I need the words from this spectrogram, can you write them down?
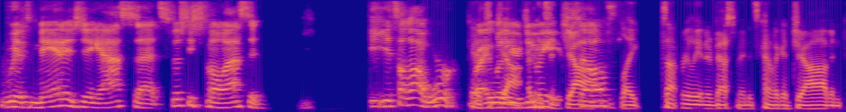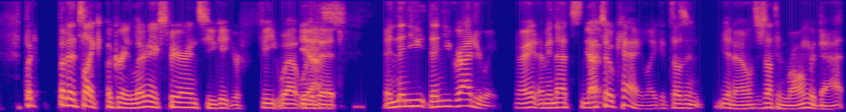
with managing assets, especially small asset, it's a lot of work, Yeah, right? Whether job. you're doing it job. yourself, Like it's not really an investment. It's kind of like a job, and but but it's like a great learning experience. You get your feet wet with it, and then you then you graduate, right? I mean, that's Yeah. that's okay. Like it doesn't, you know, there's nothing wrong with that.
